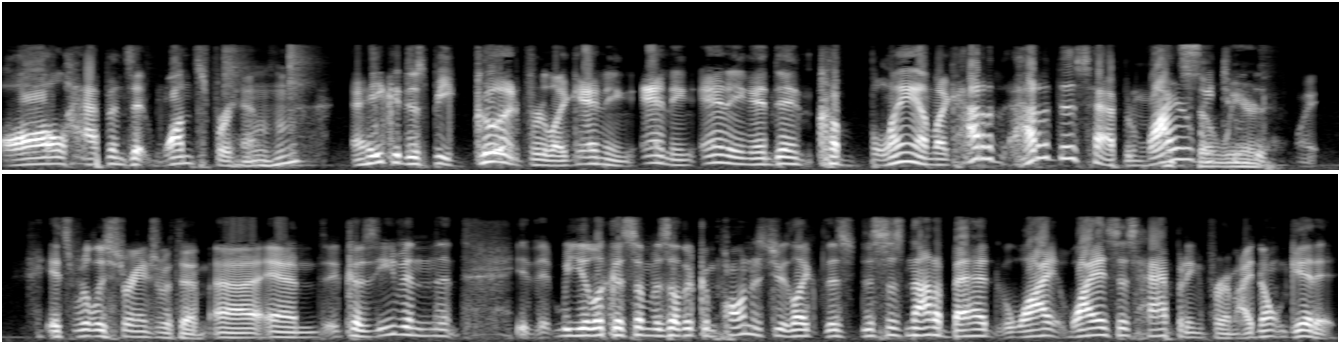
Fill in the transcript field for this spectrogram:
all happens at once for him. Mm-hmm. And he could just be good for like inning, inning, inning, and then kablam! Like how did how did this happen? Why That's are so we to weird. this point? It's really strange with him. Uh, and because even when you look at some of his other components, you're like, this this is not a bad. Why why is this happening for him? I don't get it.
